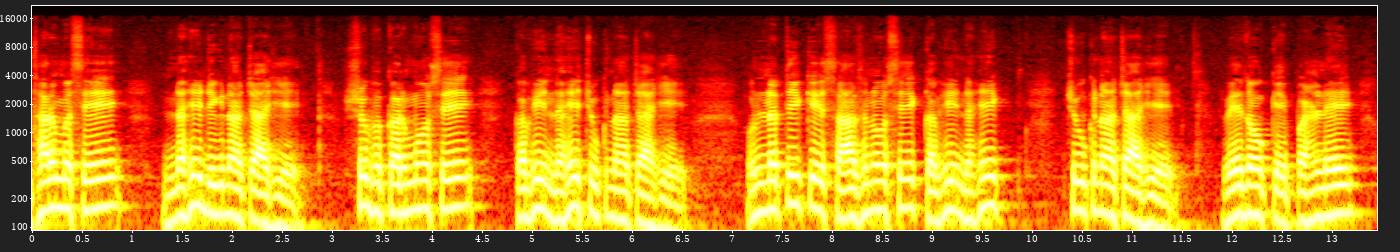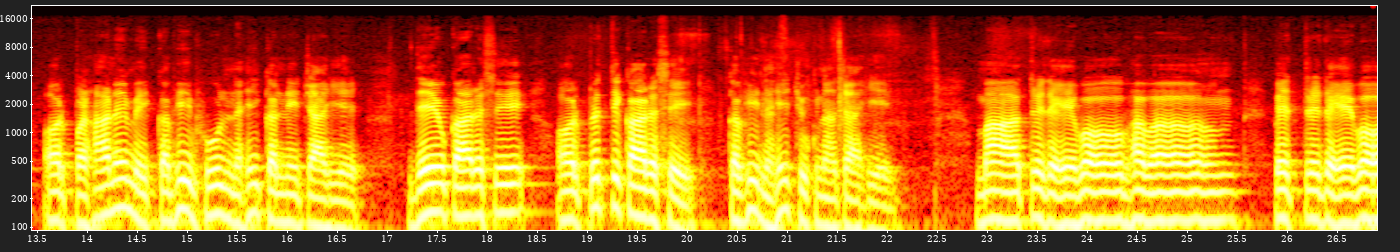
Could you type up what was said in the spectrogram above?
धर्म से नहीं डिगना चाहिए, शुभ कर्मों से कभी नहीं चूकना चाहिए। उन्नति के साधनों से कभी नहीं चूकना चाहिए। वेदों के पढ़ने और पढ़ाने में कभी भूल नहीं करनी चाहिए। देव कार्य से और प्रत्युकार्य से कभी नहीं चूकना चाहिए। मातृदेवो भव, पितृदेवो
